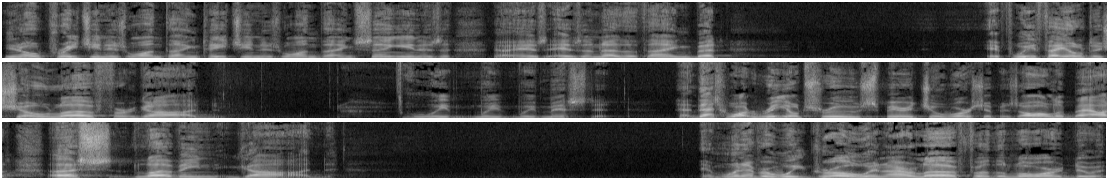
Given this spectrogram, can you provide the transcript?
You know, preaching is one thing, teaching is one thing, singing is, is, is another thing, but if we fail to show love for God, we've, we've, we've missed it. That's what real, true spiritual worship is all about us loving God. And whenever we grow in our love for the Lord,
